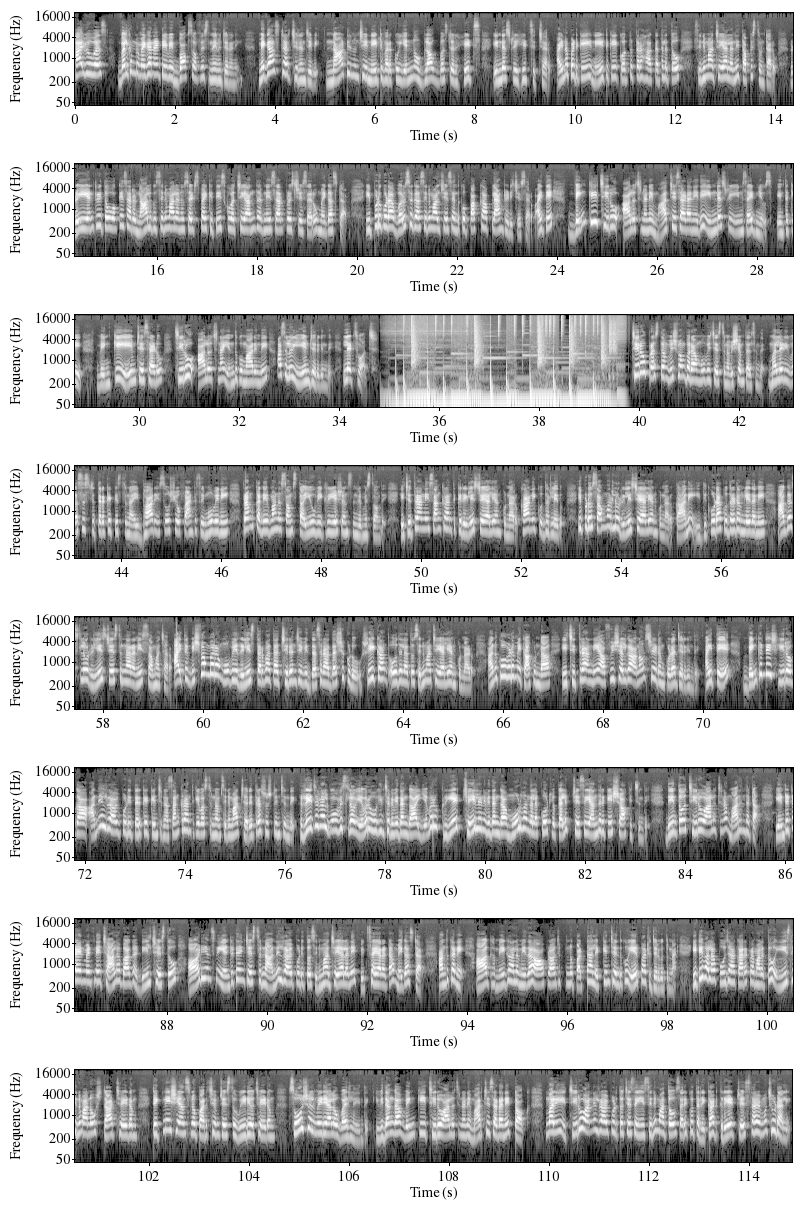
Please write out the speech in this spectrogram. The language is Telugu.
Hi viewers welcome to mega nine TV box office నేను జనని. మెగాస్టార్ చిరంజీవి నాటి నుంచి నేటి వరకు ఎన్నో blockbuster hits industry hits ఇచ్చారు. అయినప్పటికీ నేటికి కొత్త తరహా కథలతో సినిమా చేయాలని తప్పిస్తుంటారు. రీ ఎంట్రీతో ఒకేసారి నాలుగు సినిమాలను సెట్స్ పైకి తీసుకువచ్చి అందరినీ సర్ప్రైజ్ చేశారు మెగాస్టార్. ఇప్పుడు కూడా వరుసగా సినిమాలు చేసేందుకు పక్కా ప్లాన్ రెడీ చేశారు. అయితే వెంకీ చిరు ఆలోచననే మార్చేశాడనేది ఇండస్ట్రీ ఇన్సైడ్ న్యూస్ ఇంతకీ వెంకీ ఏం చేశాడు? చిరు ఆలోచన ఎందుకు మారింది? అసలు ఏం జరిగింది? లెట్స్ వాచ్ ప్రస్తుతం విశ్వంభర మూవీ చేస్తున్న విషయం తెలిసిందే. మల్లెడి వశిష్ఠ్ తెరకెక్కిస్తున్న ఈ భారీ సోషియో ఫ్యాంటసీ మూవీని ప్రముఖ నిర్మాణ సంస్థ యూవీ క్రియేషన్స్ నిర్మిస్తోంది. ఈ చిత్రాన్ని సంక్రాంతికి రిలీజ్ చేయాలి అనుకున్నారు కానీ కుదరలేదు. ఇప్పుడు సమ్మర్లో రిలీజ్ చేయాలి అనుకున్నారు కానీ ఇది కూడా కుదరడం లేదని ఆగస్టులో రిలీజ్ చేస్తున్నారని సమాచారం. అయితే విశ్వంభర మూవీ రిలీజ్ తర్వాత చిరంజీవి దసరా దర్శకుడు శ్రీకాంత్ ఓదెలాతో సినిమా చేయాలి అనుకున్నాడు. అనుకోవడమే కాకుండా ఈ చిత్రాన్ని అఫీషియల్గా అనౌన్స్ చేయడం కూడా జరిగింది. అయితే వెంకటేష్ హీరోగా అనిల్ రావిపూడి తెరకెక్కించిన సంక్రాంతికి వస్తున్నాం సినిమా చరిత్ర సృష్టించింది. రీజనల్ మూవీస్లో ఎవరు ఊహించని విధంగా ఎవరు క్రియేట్ చేయలేని విధంగా మూడు వందల కోట్లు కలెక్ట్ చేసి అందరికీ షాక్ ఇచ్చింది. దీంతో చిరు ఆలోచన మారిందట. ఎంటర్టైన్మెంట్ని చాలా బాగా డీల్ చేస్తూ ఆడియన్స్ని ఎంటర్టైన్ చేస్తున్న అనిల్ రావిపూడితో సినిమా చేయాలని ఫిక్స్ అయ్యారట మెగాస్టార్. అందుకనే ఆఘ మేఘాల మీద ఆ ప్రాజెక్టును పట్టా లెక్కించేందుకు ఏర్పాట్లు జరుగుతున్నాయి. ఇటీవల పూజా కార్యక్రమాల కార్యక్రమాలతో ఈ సినిమాను స్టార్ట్ చేయడం టెక్నీషియన్స్ను పరిచయం చేస్తూ వీడియో చేయడం సోషల్ మీడియాలో వైరల్ అయింది. ఈ విధంగా వెంకీ చిరు ఆలోచనని మార్చేశాడని టాక్. మరి చిరు అనిల్ రావిపూడితో చేసే ఈ సినిమాతో సరికొత్త రికార్డ్ క్రియేట్ చేస్తారేమో చూడాలి.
